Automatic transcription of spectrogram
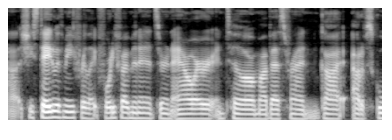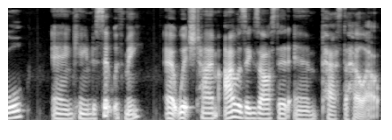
Uh, she stayed with me for like 45 minutes or an hour until my best friend got out of school and came to sit with me, at which time I was exhausted and passed the hell out.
